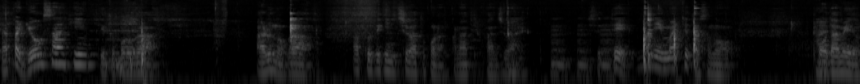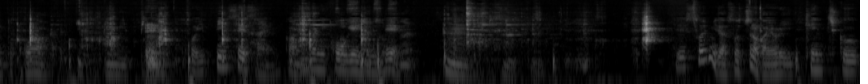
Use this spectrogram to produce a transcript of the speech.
やっぱり量産品っていうところがあるのが圧倒的に違うところなんかなっていう感じはしてて、で今言ってたそのオーダーメイドのとこは、一品一品。そう一品生産やんかほんまに工芸品で。そうでそういう意味ではそっちの方がより建築っ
